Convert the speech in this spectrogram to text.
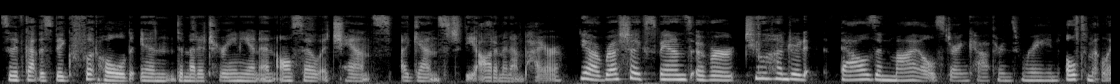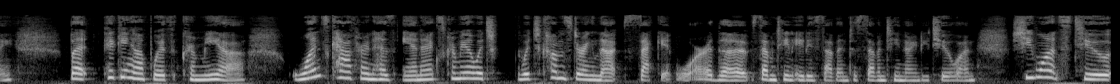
So they've got this big foothold in the Mediterranean and also a chance against the Ottoman Empire. Yeah, Russia expands over 200,000 miles during Catherine's reign, ultimately. But picking up with Crimea, once Catherine has annexed Crimea, which which comes during that second war, the 1787 to 1792 one, she wants to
